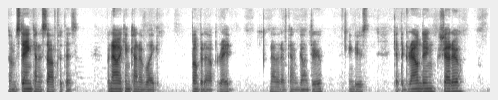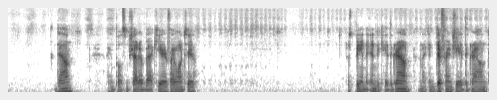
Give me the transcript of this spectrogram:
So I'm staying kind of soft with this. But now I can kind of like bump it up, right? Now that I've kind of gone through. I can do get the grounding shadow down. I can pull some shadow back here if I want to. Just begin to indicate the ground and I can differentiate the ground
